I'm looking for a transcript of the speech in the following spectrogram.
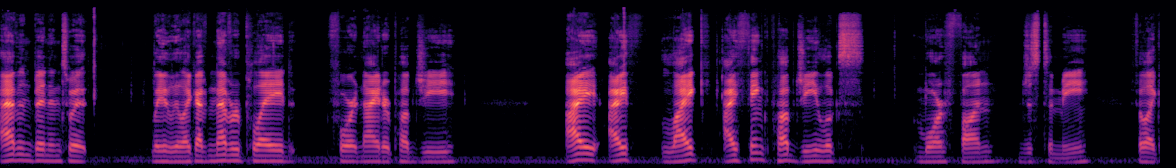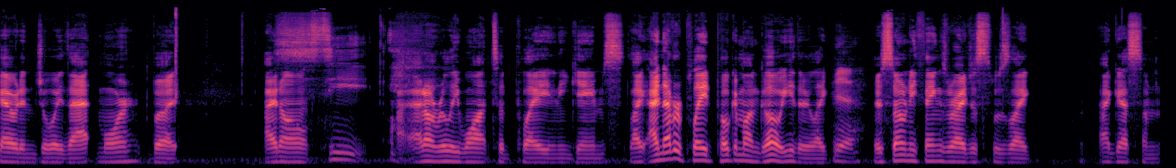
I haven't been into it lately. Like I've never played Fortnite or PUBG. I I like I think PUBG looks more fun just to me. I feel like I would enjoy that more, but I don't see. I- don't really want to play any games. Like I never played Pokemon Go either. Like Yeah, there's so many things where I just was like I guess I'm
